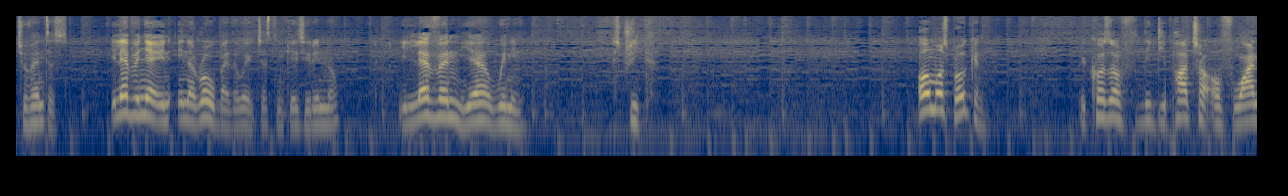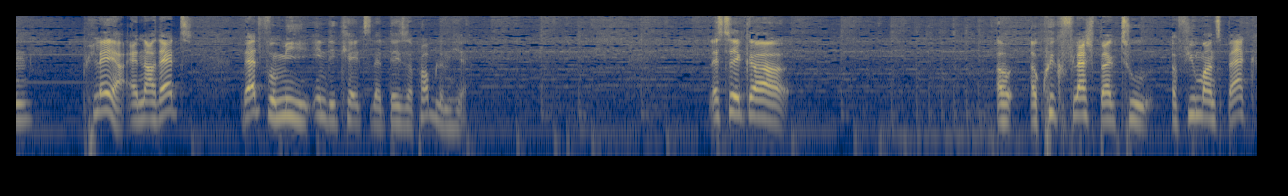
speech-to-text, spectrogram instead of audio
Juventus. 11 year in, in a row, by the way, just in case you didn't know. 11 year winning streak. Almost broken because of the departure of one player. And now that that for me indicates that there's a problem here. Let's take a, a, a quick flashback to a few months back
